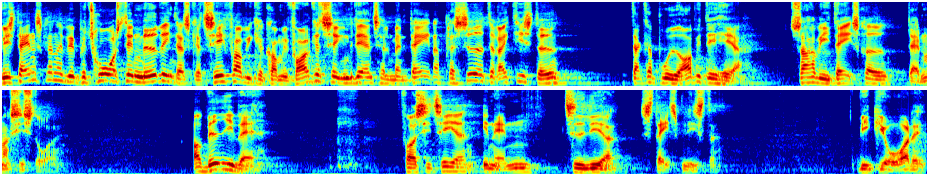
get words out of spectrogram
hvis danskerne vil betro os den medvind, der skal til, for at vi kan komme i Folketinget med det antal mandater, placeret det rigtige sted, der kan bryde op i det her, så har vi i dag skrevet Danmarks historie. Og ved I hvad? For at citere en anden tidligere statsminister. Vi gjorde det.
